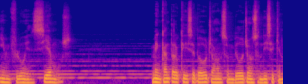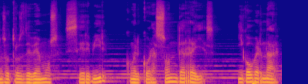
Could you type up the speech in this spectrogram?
influenciemos me encanta lo que dice Bill Johnson. Bill Johnson dice que nosotros debemos servir con el corazón de reyes y gobernar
